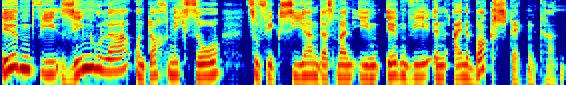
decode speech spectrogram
Irgendwie Singular und doch nicht so zu fixieren, dass man ihn irgendwie in eine Box stecken kann.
